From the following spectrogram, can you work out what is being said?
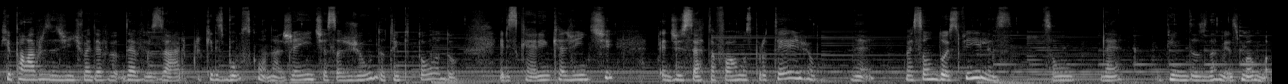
Que palavras a gente vai deve, deve usar? Porque eles buscam na gente essa ajuda o tempo todo. Eles querem que a gente, de certa forma, os protejam, né? Mas são dois filhos, são, né, vindos da mesma mãe.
